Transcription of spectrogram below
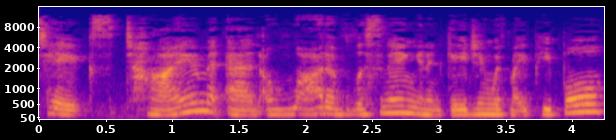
takes time and a lot of listening and engaging with my people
